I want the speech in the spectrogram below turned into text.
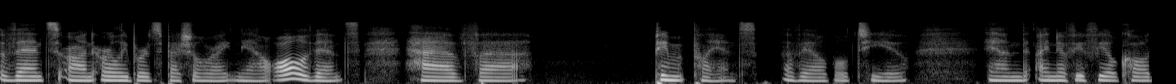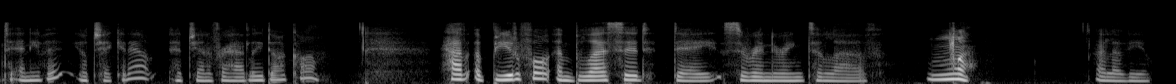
events are on early bird special right now. All events have uh, payment plans available to you. And I know if you feel called to any of it, you'll check it out at jenniferhadley.com. Have a beautiful and blessed day surrendering to love. Mwah! I love you.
